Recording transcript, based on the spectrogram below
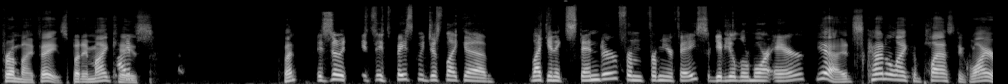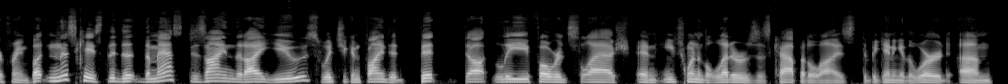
from my face. But in my case, It's so it's it's basically just like a like an extender from from your face to give you a little more air. yeah, it's kind of like a plastic wireframe. But in this case, the, the the mask design that I use, which you can find at bit.ly forward slash, and each one of the letters is capitalized the beginning of the word, um,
